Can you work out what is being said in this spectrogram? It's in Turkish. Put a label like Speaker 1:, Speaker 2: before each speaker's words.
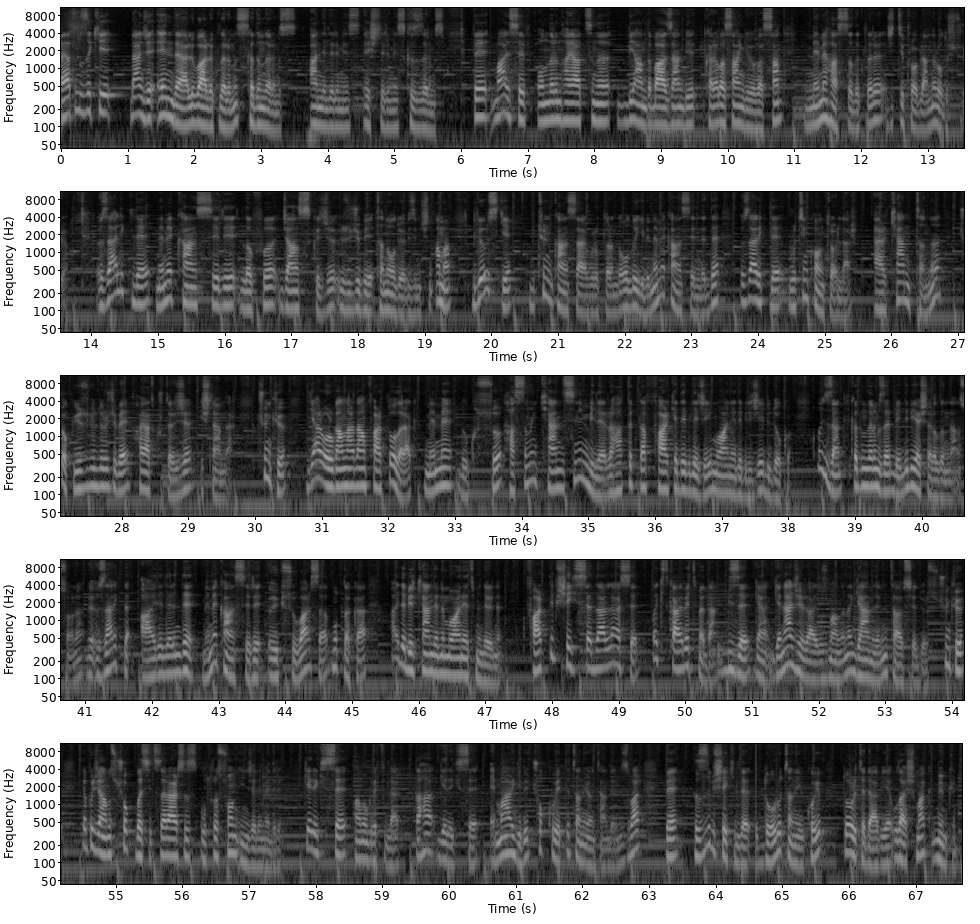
Speaker 1: Hayatımızdaki bence en değerli varlıklarımız kadınlarımız, annelerimiz, eşlerimiz, kızlarımız. Ve maalesef onların hayatını bir anda bazen bir karabasan gibi basan meme hastalıkları ciddi problemler oluşturuyor. Özellikle meme kanseri lafı can sıkıcı, üzücü bir tanı oluyor bizim için. Ama biliyoruz ki bütün kanser gruplarında olduğu gibi meme kanserinde de özellikle rutin kontroller, erken tanı çok yüz güldürücü ve hayat kurtarıcı işlemler. Çünkü diğer organlardan farklı olarak meme dokusu hastanın kendisinin bile rahatlıkla fark edebileceği, muayene edebileceği bir doku. O yüzden kadınlarımıza belli bir yaş aralığından sonra ve özellikle ailelerinde meme kanseri öyküsü varsa mutlaka ayda bir kendilerini muayene etmelerini, farklı bir şey hissederlerse vakit kaybetmeden bize yani genel cerrahi uzmanlarına gelmelerini tavsiye ediyoruz. Çünkü yapacağımız çok basit, zararsız ultrason incelemeleri, Gerekirse mamografiler, daha gerekirse MR gibi çok kuvvetli tanı yöntemlerimiz var ve hızlı bir şekilde doğru tanıyı koyup doğru tedaviye ulaşmak mümkün.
